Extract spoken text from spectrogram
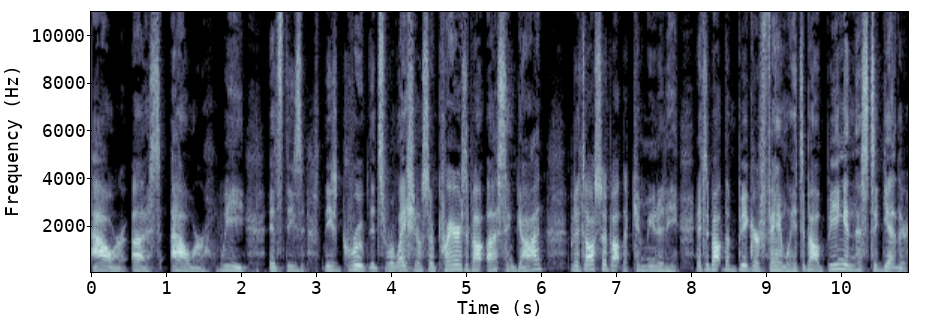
Our, us, our, we. It's these, these group, it's relational. So prayer is about us and God, but it's also about the community. It's about the bigger family. It's about being in this together.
